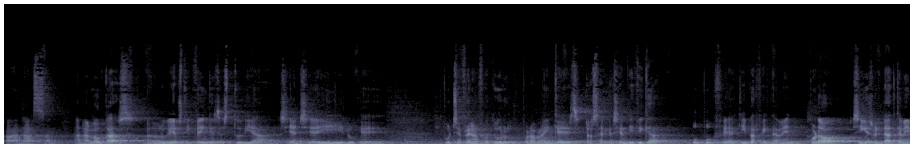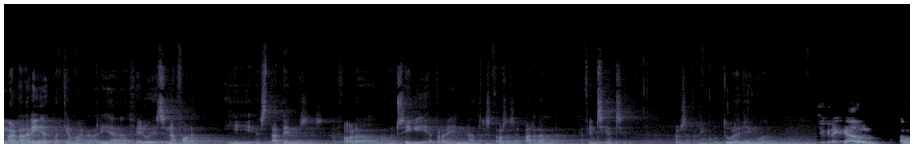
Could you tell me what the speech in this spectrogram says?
a anar-se'n. En el meu cas, el que jo estic fent que és estudiar ciència i el que potser faré en el futur probablement que és recerca científica, ho puc fer aquí perfectament, però sí que és veritat que a mi m'agradaria, perquè m'agradaria fer-ho, és anar fora i estar temps a fora, on sigui, aprenent altres coses a part de, de fent ciència. Però és aprenent cultura, llengua... Jo crec que el, el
